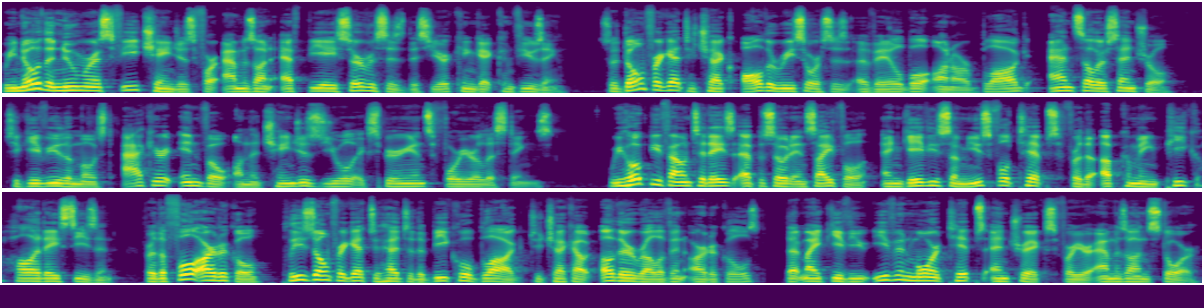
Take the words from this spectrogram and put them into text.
We know the numerous fee changes for Amazon FBA services this year can get confusing. So don't forget to check all the resources available on our blog and Seller Central to give you the most accurate info on the changes you will experience for your listings. We hope you found today's episode insightful and gave you some useful tips for the upcoming peak holiday season. For the full article, please don't forget to head to the BQool blog to check out other relevant articles that might give you even more tips and tricks for your Amazon store.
